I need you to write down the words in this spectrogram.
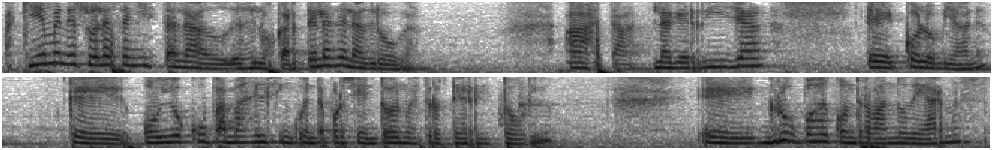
Aquí en Venezuela se han instalado desde los carteles de la droga hasta la guerrilla eh, colombiana, que hoy ocupa más del 50% de nuestro territorio, eh, grupos de contrabando de armas,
